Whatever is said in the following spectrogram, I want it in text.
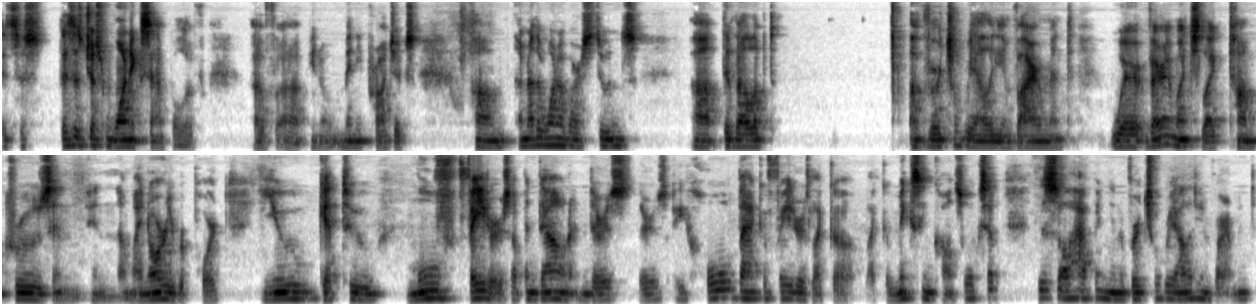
it's just this is just one example of of uh, you know many projects. Um, another one of our students uh, developed a virtual reality environment where very much like Tom Cruise in, in a Minority Report, you get to move faders up and down, and there's there's a whole bank of faders like a like a mixing console. Except this is all happening in a virtual reality environment,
